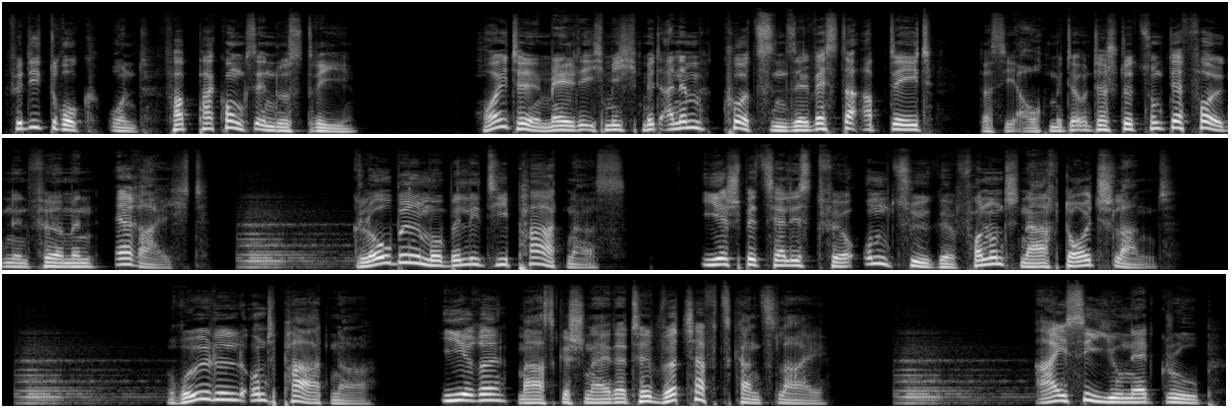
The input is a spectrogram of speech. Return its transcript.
für die Druck- und Verpackungsindustrie. Heute melde ich mich mit einem kurzen Silvester-Update, das Sie auch mit der Unterstützung der folgenden Firmen erreicht. Global Mobility Partners, Ihr Spezialist für Umzüge von und nach Deutschland. Rödel und Partner, Ihre maßgeschneiderte Wirtschaftskanzlei. ICUNet Group.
